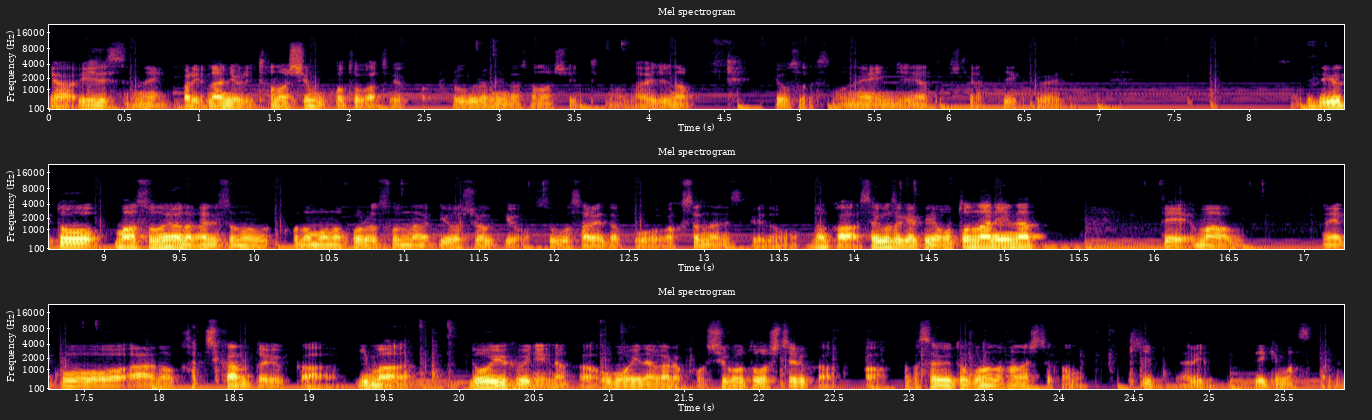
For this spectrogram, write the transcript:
いや、いいですよね。やっぱり何より楽しむことがというか、プログラミングが楽しいっていうのは大事な要素ですもんね、エンジニアとしてやっていく上で。で言うと、まあ、そのような感じで、その子供の頃、そんな幼少期を過ごされたこう学さんなんですけれども、なんか、それこそ逆に大人になって、まあ、ね、こう、あの価値観というか、今、どういうふうになんか思いながらこう仕事をしてるかとか、なんかそういうところの話とかも聞いたりできますかね？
